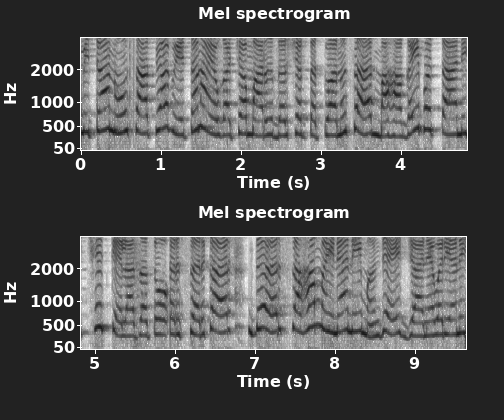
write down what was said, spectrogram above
मित्रांनो सातव्या वेतन आयोगाच्या मार्गदर्शक तत्वानुसार महागाई भत्ता निश्चित केला जातो. तर सरकार दर सहा महिन्यांनी म्हणजे जानेवारी आणि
